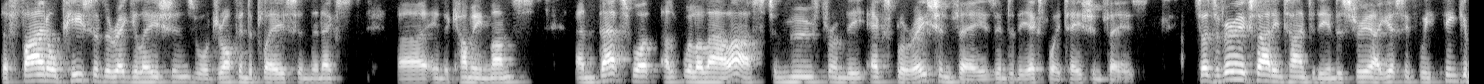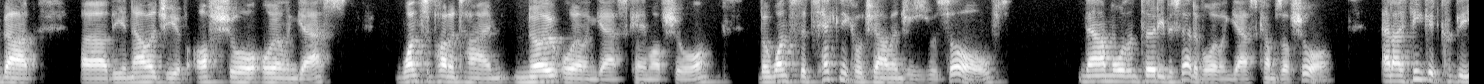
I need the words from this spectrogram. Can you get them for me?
The final piece of the regulations will drop into place in the next uh, in the coming months, and that's what uh, will allow us to move from the exploration phase into the exploitation phase. So it's a very exciting time for the industry. I guess if we think about uh, the analogy of offshore oil and gas, once upon a time, no oil and gas came offshore. But once the technical challenges were solved, now more than 30% of oil and gas comes offshore. And I think it could be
